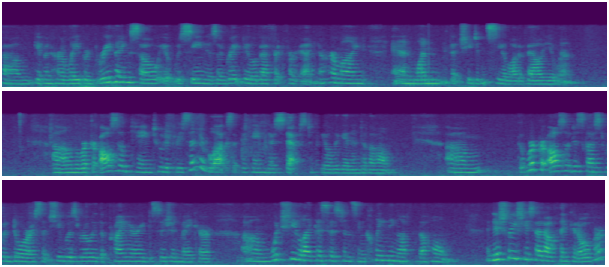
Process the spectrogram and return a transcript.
um, given her labored breathing, so it was seen as a great deal of effort for, in her mind, and one that she didn't see a lot of value in. Um, the worker also obtained two to three cinder blocks that became their steps to be able to get into the home. Um, the worker also discussed with Doris that she was really the primary decision maker. Um, would she like assistance in cleaning up the home? Initially, she said, I'll think it over,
